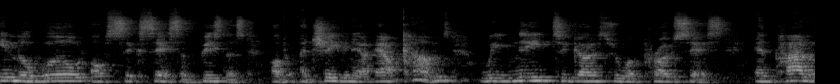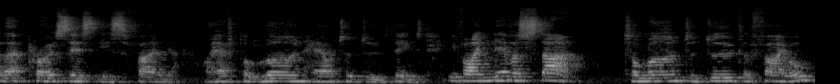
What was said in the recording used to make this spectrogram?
in the world of success, of business, of achieving our outcomes, we need to go through a process. And part of that process is failure. I have to learn how to do things. If I never start to learn to do, to fail,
